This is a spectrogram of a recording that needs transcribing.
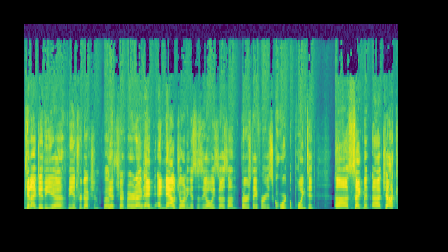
Can I do the uh, the introduction of Yes. Chuck Barrett? And and now joining us as he always does on Thursday for his court appointed uh, segment. Uh, Chuck,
